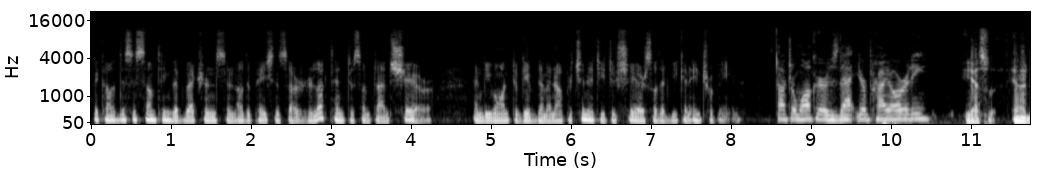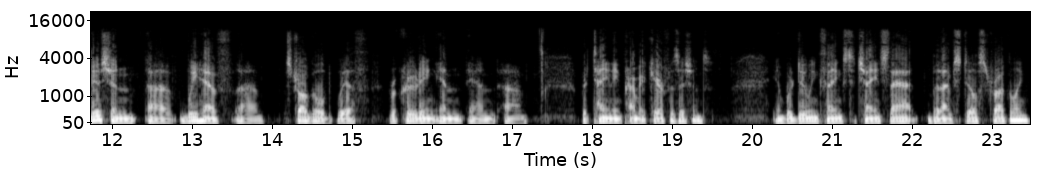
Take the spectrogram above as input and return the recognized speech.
because this is something that veterans and other patients are reluctant to sometimes share, and we want to give them an opportunity to share so that we can intervene. Dr. Walker, is that your priority? Yes. In addition, uh, we have uh, struggled with recruiting and and um, retaining primary care physicians. And we're doing things to change that, but I'm still struggling.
